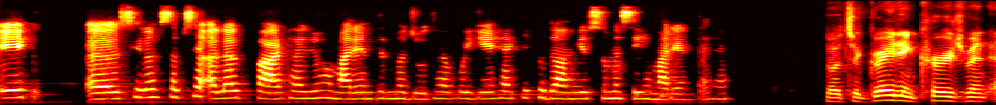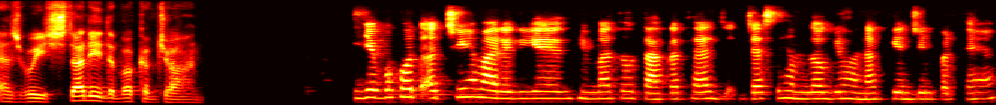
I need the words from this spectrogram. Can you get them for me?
एक सिर्फ़ सबसे अलग पार्ट है जो हमारे अंदर मौजूद है वो ये है कि खुदा यीशु मसीह हमारे अंदर है So it's a great encouragement as we study the book of John. ये बहुत अच्छी हमारे लिए हिम्मत और ताकत है जैसे हम लोग यूहन्ना की इंजील पढ़ते हैं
